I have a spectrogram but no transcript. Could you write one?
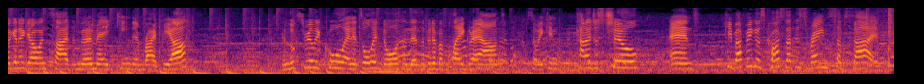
We're gonna go inside the Mermaid Kingdom right here. It looks really cool and it's all indoors and there's a bit of a playground so we can kind of just chill and keep our fingers crossed that this rain subsides.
